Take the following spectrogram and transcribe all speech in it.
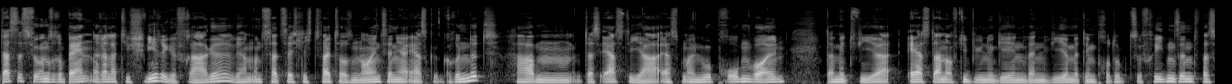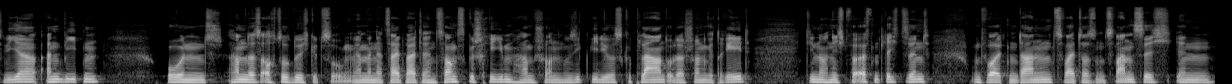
Das ist für unsere Band eine relativ schwierige Frage. Wir haben uns tatsächlich 2019 ja erst gegründet, haben das erste Jahr erstmal nur proben wollen, damit wir erst dann auf die Bühne gehen, wenn wir mit dem Produkt zufrieden sind, was wir anbieten und haben das auch so durchgezogen. Wir haben in der Zeit weiterhin Songs geschrieben, haben schon Musikvideos geplant oder schon gedreht, die noch nicht veröffentlicht sind und wollten dann 2020 in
